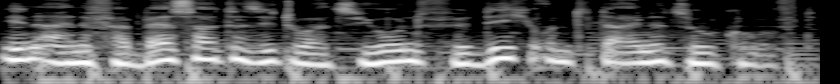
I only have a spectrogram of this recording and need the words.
in eine verbesserte Situation für dich und deine Zukunft.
